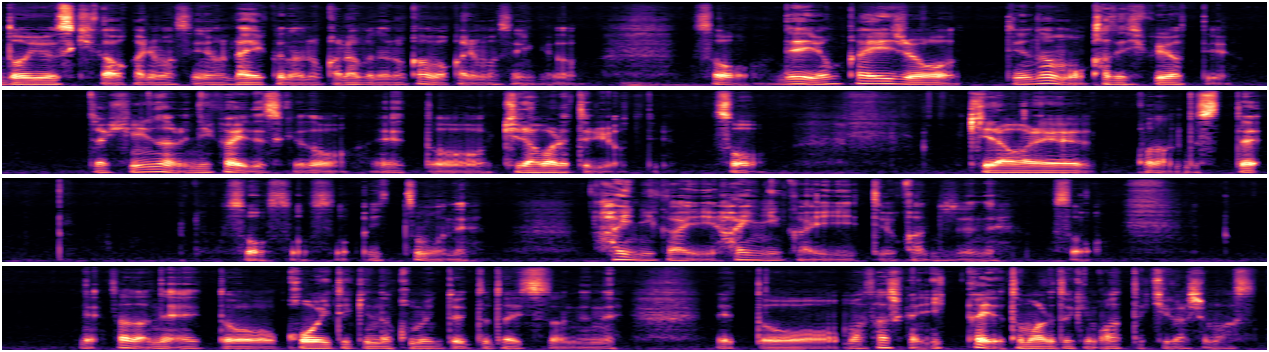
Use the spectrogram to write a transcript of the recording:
どういう好きかわかりませんよ。ライクなのかラブなのかわかりませんけど。そう。で、4回以上っていうのはもう風邪ひくよっていう。じゃあ気になる2回ですけど、えっ、と、嫌われてるよっていう。そう。嫌われ子なんですって。そうそうそう。いつもね、はい2回、はい2回っていう感じでね、そう。ね、ただね、えっと、好意的なコメントいただいてたんでね、えっと、まあ確かに1回で止まる時もあった気がします。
